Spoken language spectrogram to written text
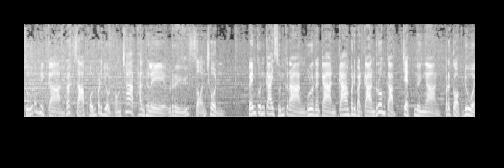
ศูนย์อำนวยการรักษาผลประโยชน์ของชาติทางทะเลหรือสอนชน เป็นนกลไกศูนย์กลางบูรณาการการปฏิบัติการร่วมกับ 7 หน่วยงานประกอบด้วย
